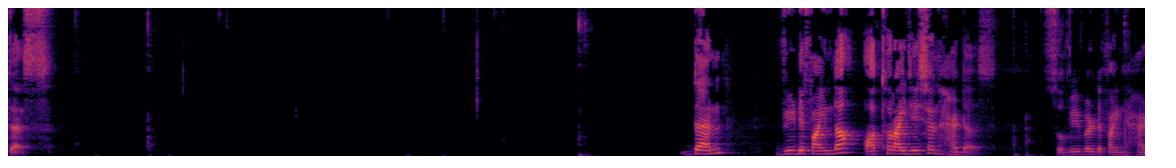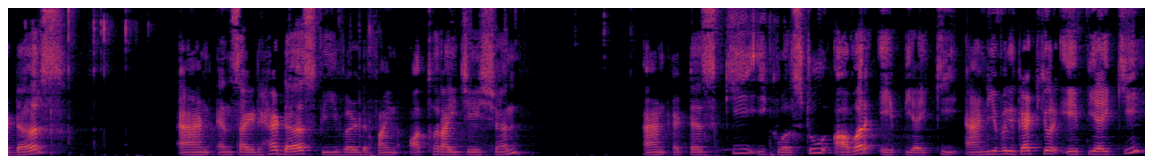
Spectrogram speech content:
this Then we define the authorization headers. So we will define headers and inside headers we will define authorization and it is key equals to our API key and you will get your API key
